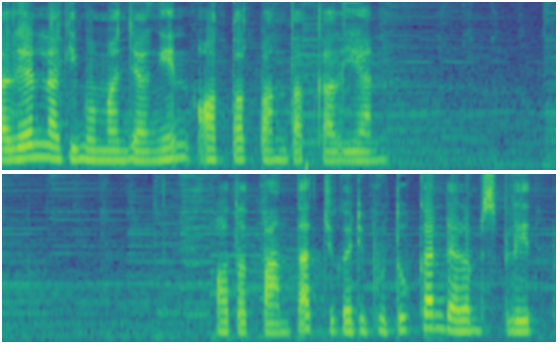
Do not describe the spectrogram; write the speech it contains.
kalian lagi memanjangin otot pantat kalian. Otot pantat juga dibutuhkan dalam split.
